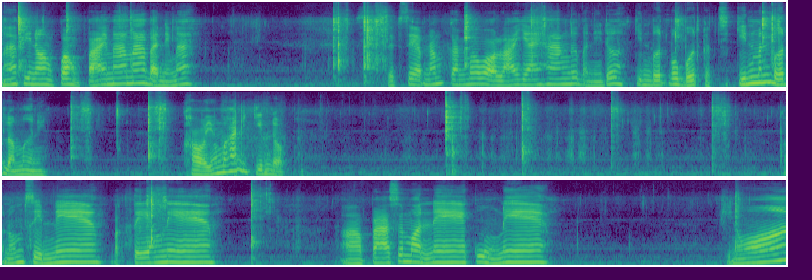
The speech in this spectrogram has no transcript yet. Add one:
มาพี่น้องป้องปลายมามาบัดนี้มาเสียบๆน้ำกันบ่เว่าหลายยายห้างเด้อบัดนี้เด้อกินเบิดบ่เบิดก็สิกินมันเบิดละมื้อนี่เขายังบ่ทันกินดอกขนมเส้นแน่บักแตงแน่ปลาแซลมอนแน่กุ้งแน่พี่น้อง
